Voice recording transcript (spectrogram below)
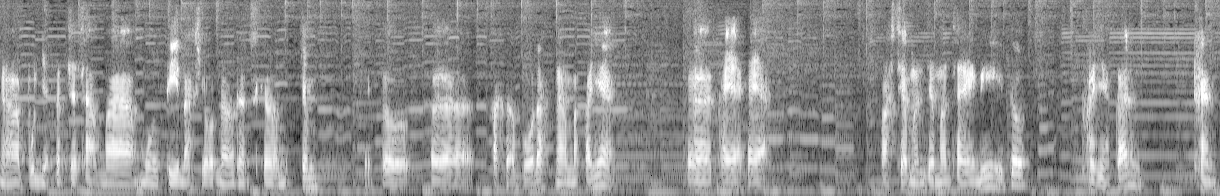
nah, punya kerjasama multinasional dan segala macam itu eh, agak murah. Nah makanya eh, kayak kayak pas zaman zaman saya ini itu banyak kan dan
